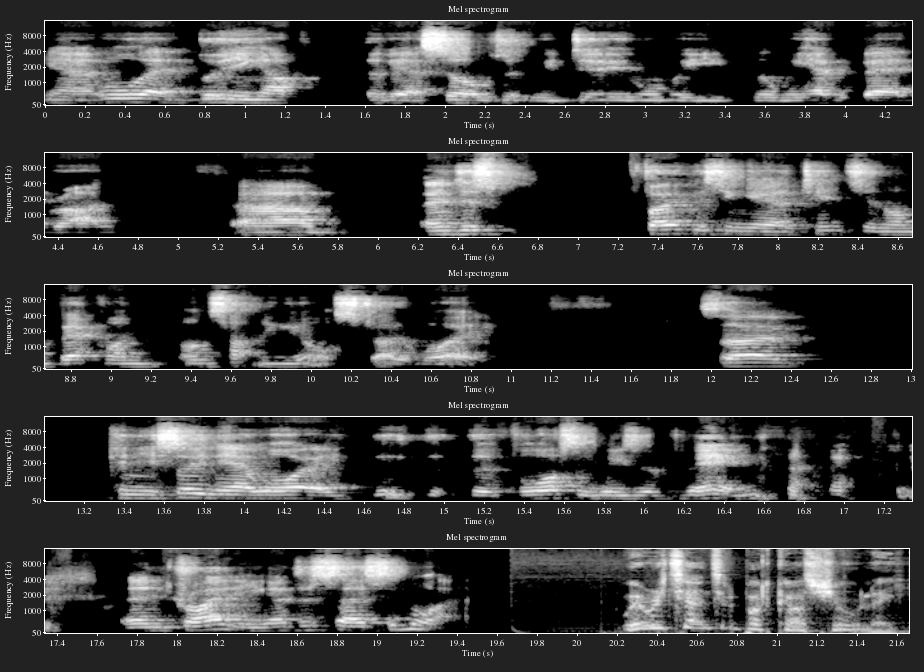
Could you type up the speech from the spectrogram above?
you know, all that booting up of ourselves that we do when we when we have a bad run, um, and just focusing our attention on back on on something else straight away. So, can you see now why the, the, the philosophies of Zen and trading are just so similar? We'll return to the podcast shortly.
